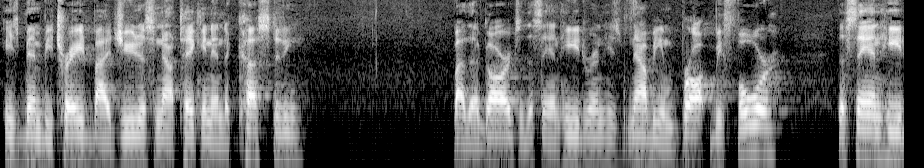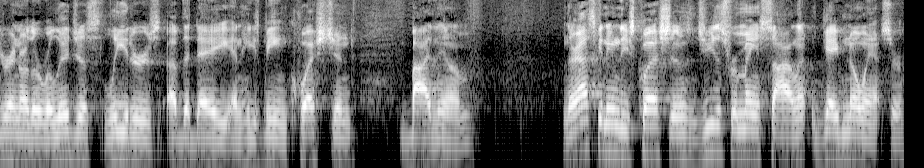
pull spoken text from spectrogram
He's been betrayed by Judas and now taken into custody by the guards of the Sanhedrin. He's now being brought before the Sanhedrin or the religious leaders of the day, and he's being questioned by them. And they're asking him these questions. Jesus remained silent, gave no answer.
